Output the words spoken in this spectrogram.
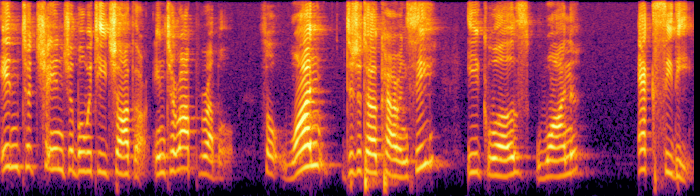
interchangeable with each other, interoperable. So one digital currency equals one XCD,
